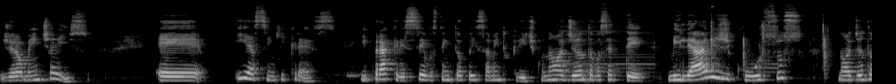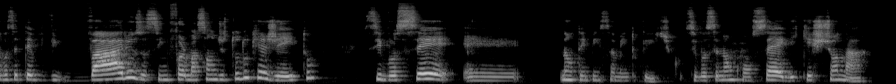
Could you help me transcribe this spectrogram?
Geralmente é isso. É, e é assim que cresce. E para crescer, você tem que ter o pensamento crítico. Não adianta você ter milhares de cursos, não adianta você ter vários, assim, informação de tudo que é jeito, se você é, não tem pensamento crítico. Se você não consegue questionar.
